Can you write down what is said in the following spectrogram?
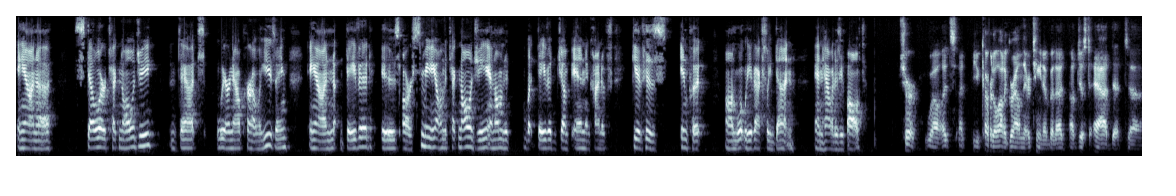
and uh, stellar technology that we are now currently using. And David is our SME on the technology, and I'm going to let David jump in and kind of give his input on what we have actually done and how it has evolved. Sure. Well, it's uh, you covered a lot of ground there, Tina. But I, will just add that uh,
